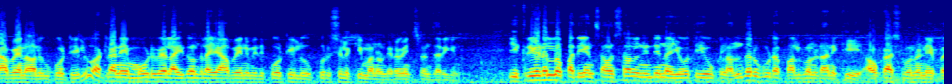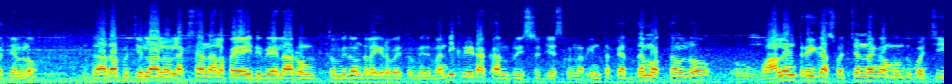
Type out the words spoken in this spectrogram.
యాభై నాలుగు పోటీలు అట్లనే మూడు వేల ఐదు వందల యాభై ఎనిమిది పోటీలు పురుషులకి మనం నిర్వహించడం జరిగింది. ఈ క్రీడల్లో పదిహేను సంవత్సరాలు నిండిన యువతి యువకులందరూ కూడా పాల్గొనడానికి అవకాశం ఉన్న నేపథ్యంలో దాదాపు జిల్లాలో లక్ష నలభై ఐదు వేల రెండు తొమ్మిది వందల ఇరవై తొమ్మిది మంది క్రీడాకారులు రిజిస్టర్ చేసుకున్నారు. ఇంత పెద్ద మొత్తంలో వాలంటరీగా స్వచ్ఛందంగా ముందుకొచ్చి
